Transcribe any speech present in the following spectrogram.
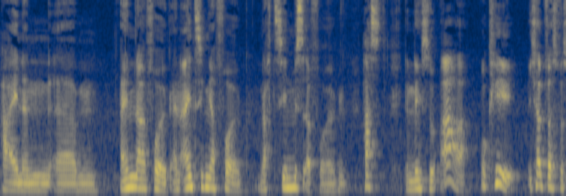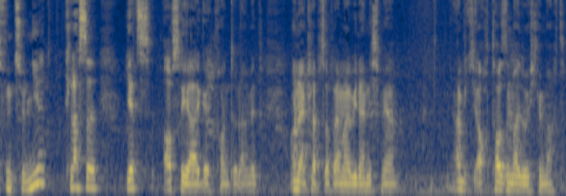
einen ähm, einen Erfolg, einen einzigen Erfolg nach zehn Misserfolgen hast, dann denkst du, ah, okay, ich habe was, was funktioniert, klasse, jetzt aufs Realgeldkonto damit. Und dann klappt es auf einmal wieder nicht mehr. Habe ich auch tausendmal durchgemacht.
